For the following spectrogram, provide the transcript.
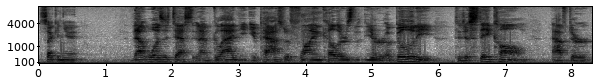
so can you. that was a test, and I'm glad you, you passed with flying colors. Your ability to just stay calm after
